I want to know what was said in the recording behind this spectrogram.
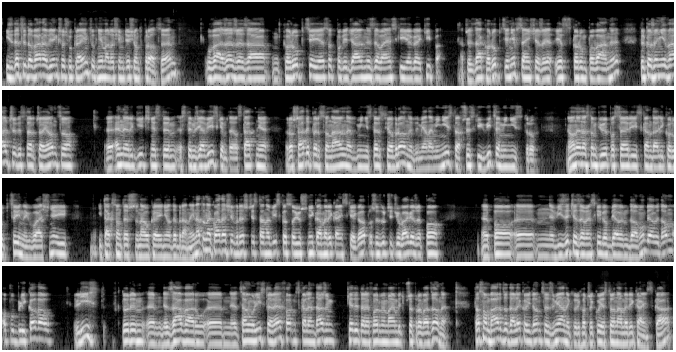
i zdecydowana większość Ukraińców, niemal 80%, uważa, że za korupcję jest odpowiedzialny Zełenski i jego ekipa. Znaczy za korupcję nie w sensie, że jest skorumpowany, tylko że nie walczy wystarczająco e, energicznie z tym, z tym zjawiskiem. Te ostatnie roszady personalne w Ministerstwie Obrony, wymiana ministra, wszystkich wiceministrów, no one nastąpiły po serii skandali korupcyjnych właśnie i, i tak są też na Ukrainie odebrane. I na to nakłada się wreszcie stanowisko sojusznika amerykańskiego. Proszę zwrócić uwagę, że po, e, po e, wizycie Zełenskiego w Białym Domu, Biały Dom opublikował list, w którym zawarł całą listę reform z kalendarzem, kiedy te reformy mają być przeprowadzone. To są bardzo daleko idące zmiany, których oczekuje strona amerykańska.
